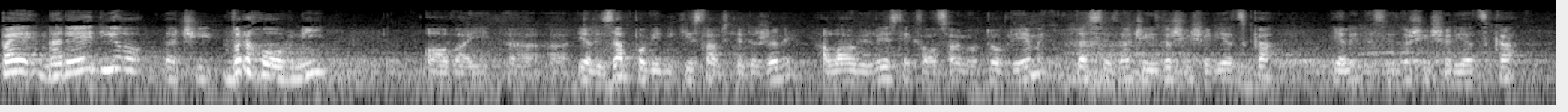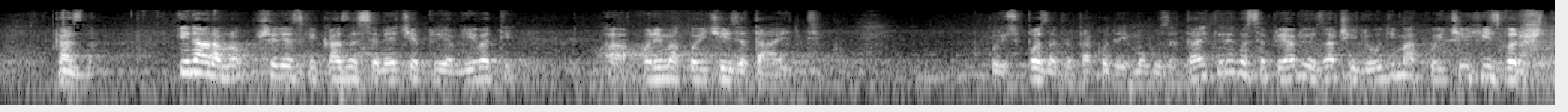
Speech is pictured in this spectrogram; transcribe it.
Pa je naredio, znači, vrhovni, ovaj, a, a, jeli, zapovjednik islamske države, Allahovi vjesnik, sa osaleme, u to vrijeme, da se, znači, izvrši šerijatska, jeli, da se izvrši šerijatska kazna. I naravno, šerijatske kazne se neće prijavljivati a, onima koji će ih zatajiti koji su poznati tako da ih mogu zatajiti, nego se prijavljuju znači ljudima koji će ih izvršiti.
